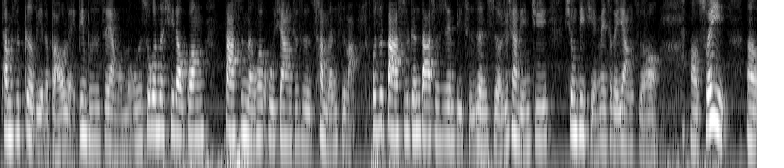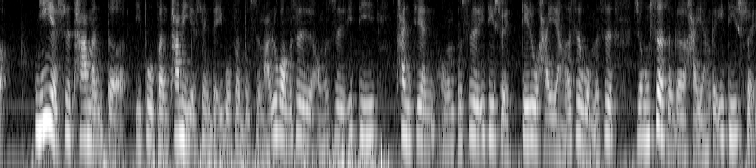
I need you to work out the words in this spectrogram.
他们是个别的堡垒，并不是这样。我们我们说过那七道光大师们会互相就是串门子嘛，或是大师跟大师之间彼此认识哦，就像邻居兄弟姐妹这个样子哦，哦，所以呃。你也是他们的一部分，他们也是你的一部分，不是吗？如果我们是，我们是一滴看见，我们不是一滴水滴入海洋，而是我们是融摄整个海洋的一滴水。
